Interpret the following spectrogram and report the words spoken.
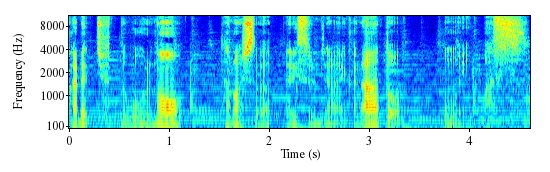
カレッジフットボールの楽しさだったりするんじゃないかなと思います。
